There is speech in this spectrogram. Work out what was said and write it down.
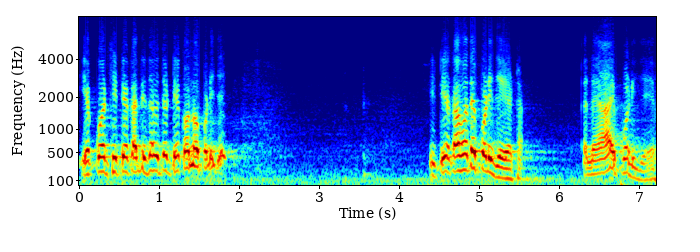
એક વારથી ટેકા દીધા હોય તો ટેકો ન પડી જાય. એ ટેકા હોતે પડી જાય હેઠા. અને આ પડી જાય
